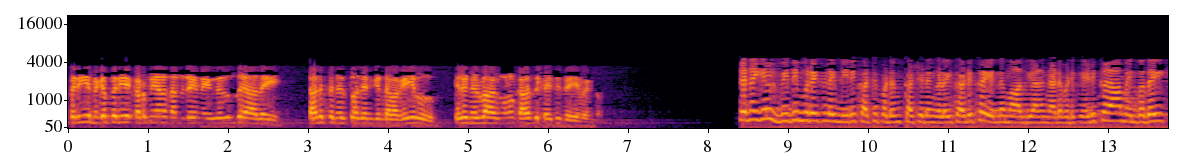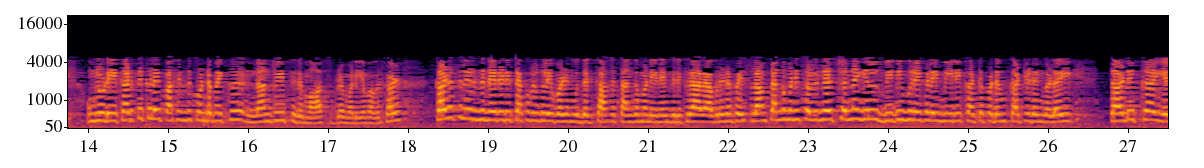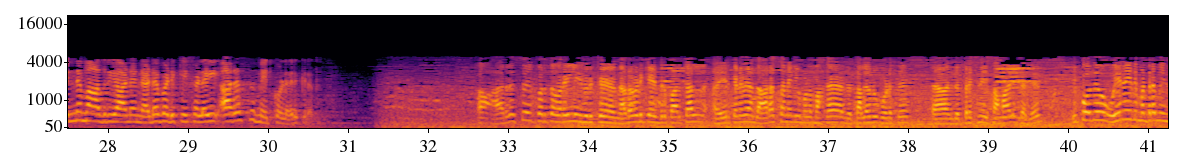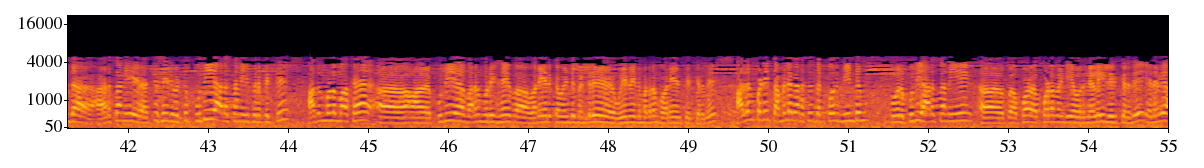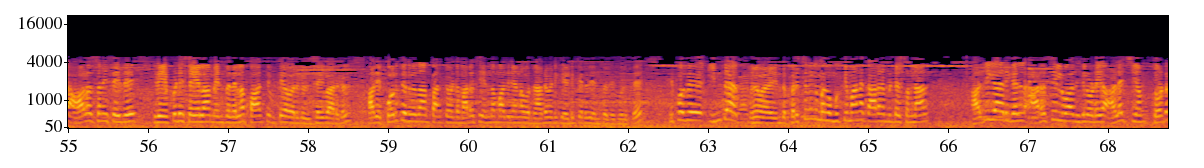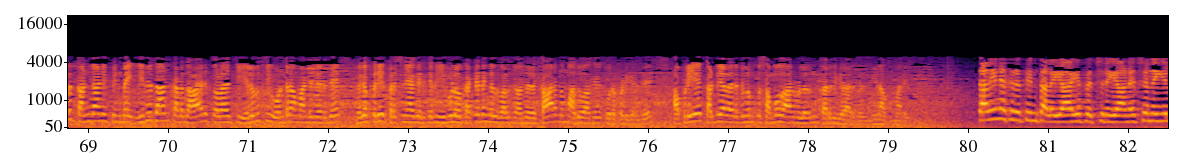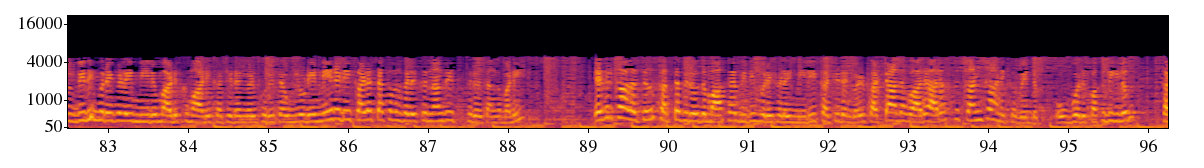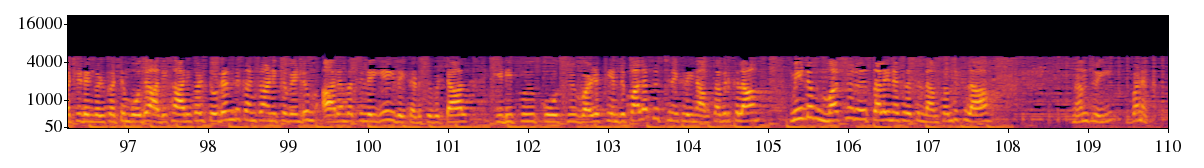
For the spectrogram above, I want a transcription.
பெரிய மிகப்பெரிய கடுமையான தண்டனையிலிருந்து அதை தடுத்து நிறுத்துவது என்கின்ற வகையில் இரு நிர்வாகங்களும் கலந்து பேசி செய்ய வேண்டும். சென்னையில் விதிமுறைகளை மீறி கட்டப்படும் கட்டிடங்களை தடுக்க என்ன மாதிரியான நடவடிக்கை எடுக்கலாம் என்பதை உங்களுடைய கருத்துக்களை பகிர்ந்து கொண்டமைக்கு நன்றி திரு மா. சுப்பிரமணியம் அவர்கள். களத்திலிருந்து நேரடி தகவல்களை வழங்குவதற்காக தங்கமணி இணைந்திருக்கிறார். அவரிடம் பேசலாம். தங்கமணி சொல்லுங்க. சென்னையில் விதிமுறைகளை மீறி கட்டப்படும் கட்டிடங்களை தடுக்க என்ன மாதிரியான நடவடிக்கைகளை அரசு மேற்கொள்ள இருக்கிறது? அரசை பொறுத்தவரையில் இதற்கு நடவடிக்கை என்று பார்த்தால் ஏற்கனவே அந்த அரசாணைகள் மூலமாக அந்த தளர்வு கொடுத்து அந்த பிரச்சனையை சமாளித்தது. இப்போது உயர்நீதிமன்றம் இந்த அரசாணையை ரத்து செய்துவிட்டு புதிய அரசாணையை பிறப்பித்து அதன் மூலமாக புதிய வரன்முறைகளை வரையறுக்க வேண்டும் என்று உயர்நீதிமன்றம் வரையறுத்திருக்கிறது. அதன்படி தமிழக அரசு தற்போது மீண்டும் ஒரு புதிய அரசாணையை போட வேண்டிய ஒரு நிலையில் இருக்கிறது. எனவே ஆலோசனை செய்து இதை எப்படி செய்யலாம் என்பதெல்லாம் பார்த்துவிட்டு அவர்கள் செய்வார்கள். அதை பொறுத்திருந்துதான் பார்க்க வேண்டும். அரசு எந்த மாதிரியான ஒரு நடவடிக்கை எடுக்கிறது என்பது குறித்து. இப்போது இந்த இந்த பிரச்சனைக்கு மிக முக்கியமான காரணம் என்று சொன்னால் அதிகாரிகள் அரசியல்வாதிகளுடைய அலட்சியம் தொடர் கண்காணிப்பின்மை இதுதான் கடந்த ஆயிரத்தி தொள்ளாயிரத்தி எழுபத்தி ஒன்றாம் ஆண்டிலிருந்து மிகப்பெரிய பிரச்சனையாக இருக்கிறது. இவ்வளவு கட்டடங்கள் வளர்ந்து வந்தது காரணம் அதுவாக கூறப்படுகிறது. அப்படியே கல்வியாளர்களும் சமூக ஆர்வலரும் கருதுகிறார்கள் மீனாகுமாரி. தலைநகரத்தின் தலையாய பிரச்சனையான சென்னையில் விதிமுறைகளை மீறும் அடுக்குமாடி கட்டிடங்கள் குறித்த உங்களுடைய நேரடி கள தகவல்களுக்கு நன்றி திரு தங்கமணி. எதிர்காலத்தில் சட்டவிரோதமாக விதிமுறைகளை மீறி கட்டிடங்கள் கட்டாதவாறு அரசு கண்காணிக்க வேண்டும். ஒவ்வொரு பகுதியிலும் கட்டிடங்கள் கட்டும்போது அதிகாரிகள் தொடர்ந்து கண்காணிக்க வேண்டும். ஆரம்பத்திலேயே இதை தடுத்துவிட்டால் இடிப்பு கோற்று வழக்கு என்று பல பிரச்சனைகளை நாம் தவிர்க்கலாம். மீண்டும் மற்றொரு தலைநகரத்தில் நாம் சந்திக்கலாம். நன்றி. வணக்கம்.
